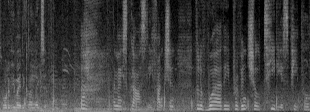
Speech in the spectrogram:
So what have you made a grand exit from? Ah, the most ghastly function, full of worthy, provincial, tedious people.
